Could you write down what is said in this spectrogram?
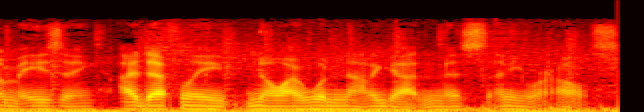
amazing. I definitely know I would not have gotten this anywhere else.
